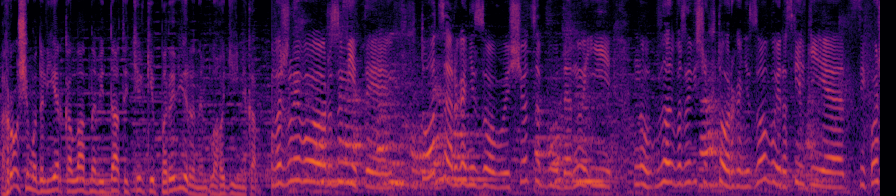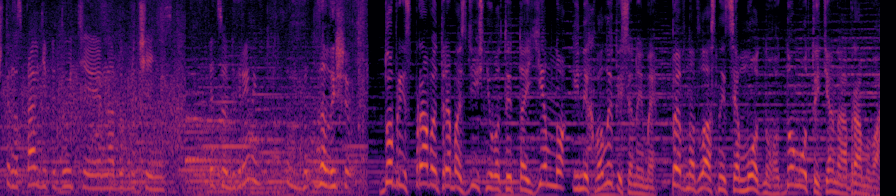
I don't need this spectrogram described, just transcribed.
Гроші модельєрка ладна віддати тільки перевіреним благодійникам. Важливо розуміти, хто це організовує, що це буде. Ну і ну важливіше, хто організовує, наскільки ці кошти насправді підуть е, на доброчинність. 500 гривень залишив. Добрі справи треба здійснювати таємно і не хвалитися ними. Певна власниця модного дому Тетяна Абрамова.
